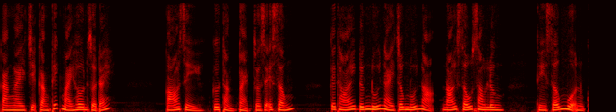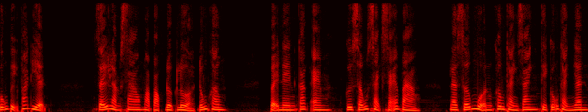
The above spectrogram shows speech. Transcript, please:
Càng ngày chị càng thích mày hơn rồi đấy. Có gì cứ thẳng toẹt cho dễ sống. Cái thói đứng núi này trông núi nọ nói xấu sau lưng thì sớm muộn cũng bị phát hiện. Giấy làm sao mà bọc được lửa đúng không? Vậy nên các em cứ sống sạch sẽ vào là sớm muộn không thành danh thì cũng thành nhân.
